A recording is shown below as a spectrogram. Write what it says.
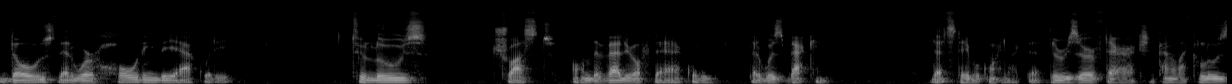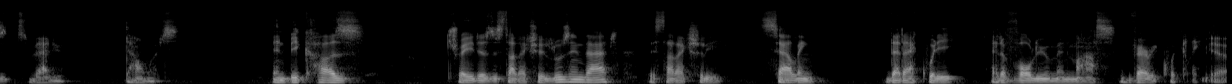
those that were holding the equity to lose trust on the value of the equity that was backing that stable coin Like the, the reserve there actually kind of like lose its value downwards. And because traders start actually losing that, they start actually selling that equity at a volume and mass very quickly yeah,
